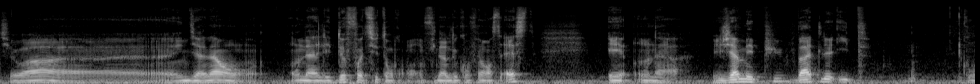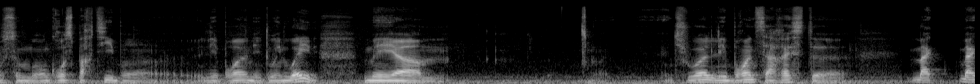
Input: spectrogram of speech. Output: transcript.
tu vois, euh, Indiana, on, on est allé deux fois de suite en, en finale de conférence Est et on n'a jamais pu battre le hit. En grosse partie, bon, euh, LeBron et Dwayne Wade, mais euh, tu vois, LeBron, ça reste euh, ma, ma,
